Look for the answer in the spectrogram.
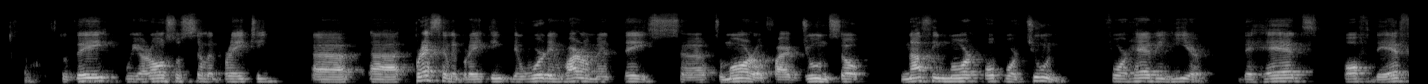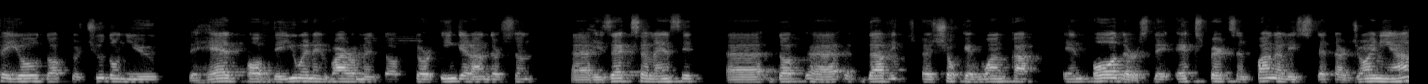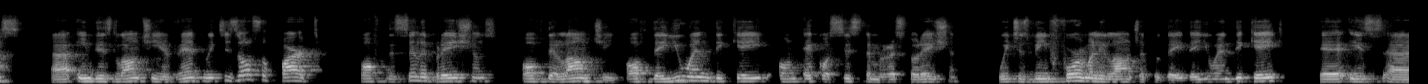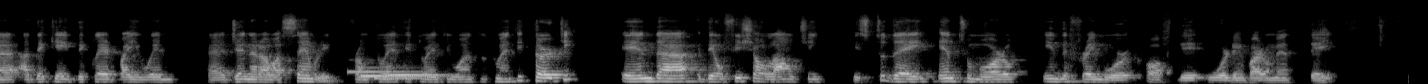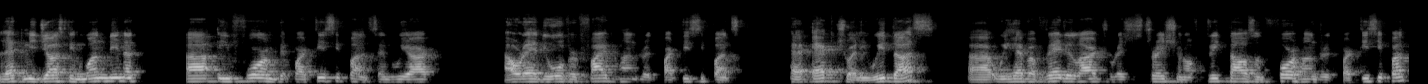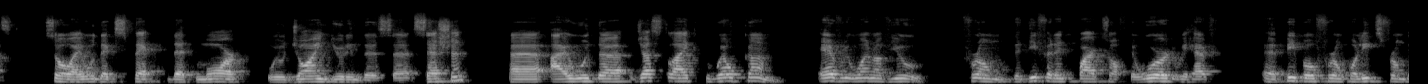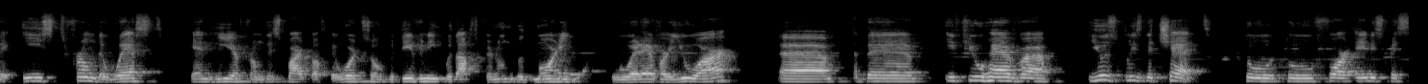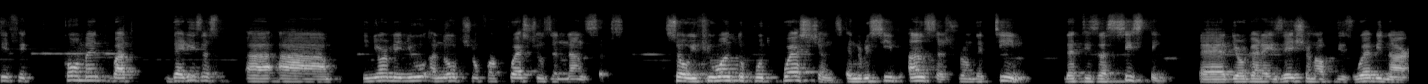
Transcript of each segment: Today, we are also celebrating, pre-celebrating the World Environment Days uh, tomorrow, 5 June. So nothing more opportune for having here the heads of the FAO, Dr. Qu Dongyu, the head of the UN Environment, Dr. Inger Andersen, uh, His Excellency, uh, Dr. Uh, David Choquehuanca, and others, the experts and panelists that are joining us uh, in this launching event, which is also part of the celebrations of the launching of the UN Decade on Ecosystem Restoration, which is being formally launched today. The UN Decade uh, is uh, a decade declared by UN uh, General Assembly from 2021 to 2030. And uh, the official launching is today and tomorrow in the framework of the World Environment Day. Let me just in one minute uh, inform the participants, and we are already over 500 participants uh, actually with us. Uh, we have a very large registration of 3,400 participants. So I would expect that more will join during this uh, session. I would just like to welcome every one of you from the different parts of the world. We have uh, people from colleagues from the East, from the West, and here from this part of the world. So good evening, good afternoon, good morning, wherever you are. Uh, the, if you have, uh, use please the chat to, to for any specific comment, but there is a, uh, uh, in your menu an option for questions and answers. So if you want to put questions and receive answers from the team that is assisting uh, the organization of this webinar,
